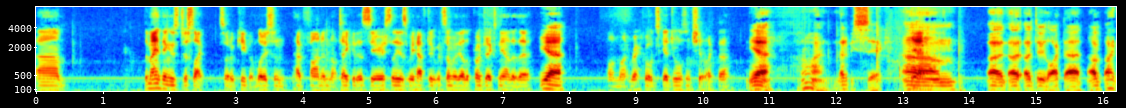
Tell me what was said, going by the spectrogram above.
Um, the main thing is just like sort of keep it loose and have fun and not take it as seriously as we have to with some of the other projects now that they're Yeah. on like record schedules and shit like that. Yeah. Right. That'd be sick. Yeah. I, I, I do like that. I've, I,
